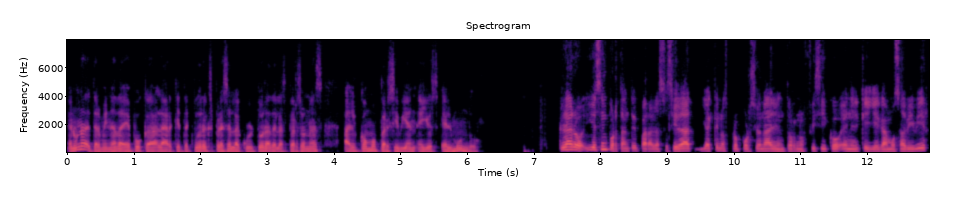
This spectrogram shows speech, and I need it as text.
En una determinada época, la arquitectura expresa la cultura de las personas al cómo percibían ellos el mundo. Claro, y es importante para la sociedad, ya que nos proporciona el entorno físico en el que llegamos a vivir.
